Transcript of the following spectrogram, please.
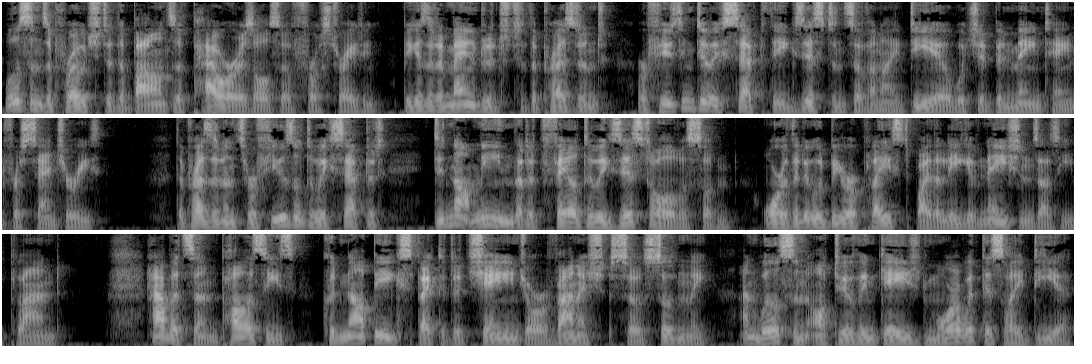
Wilson's approach to the balance of power is also frustrating, because it amounted to the President refusing to accept the existence of an idea which had been maintained for centuries. The President's refusal to accept it did not mean that it failed to exist all of a sudden, or that it would be replaced by the League of Nations as he planned. Habits and policies could not be expected to change or vanish so suddenly, and Wilson ought to have engaged more with this idea,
